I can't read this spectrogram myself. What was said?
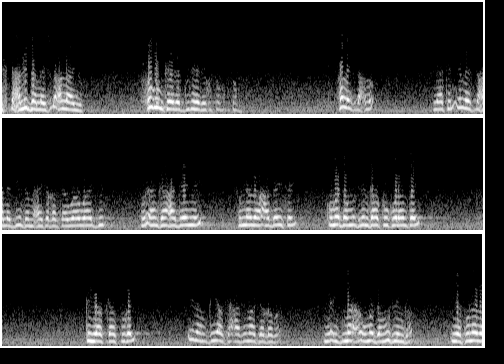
isdhaxlidda la ysdhaxlaayo xukunkeeda gudaheeday ku soo ha la ysdhaxlo laakiin in la ysdhaxlo diinta maxay ka qabtaa? Waa waajib. Qur'aankaa caddeeyey sunnadaa caddaysay ummadda muslimkaa ku kulantay qiyaaskaa sugay idan qiyaaska caafimaadka qaba iyo ijmaaca ummadda muslimka iyo sunnada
